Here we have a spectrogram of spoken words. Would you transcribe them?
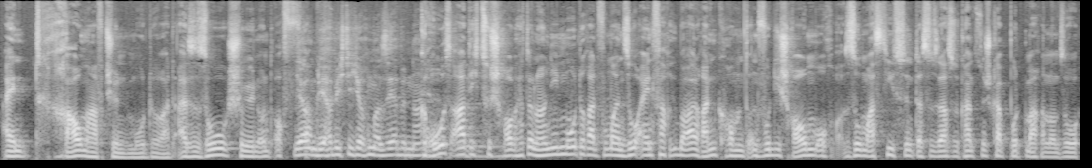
ein traumhaft schönes Motorrad. Also so schön und auch Ja, um die habe ich dich auch immer sehr beneidet. großartig zu schrauben. Ich hatte noch nie ein Motorrad, wo man so einfach überall rankommt und wo die Schrauben auch so massiv sind, dass du sagst, du kannst nicht kaputt machen und so.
